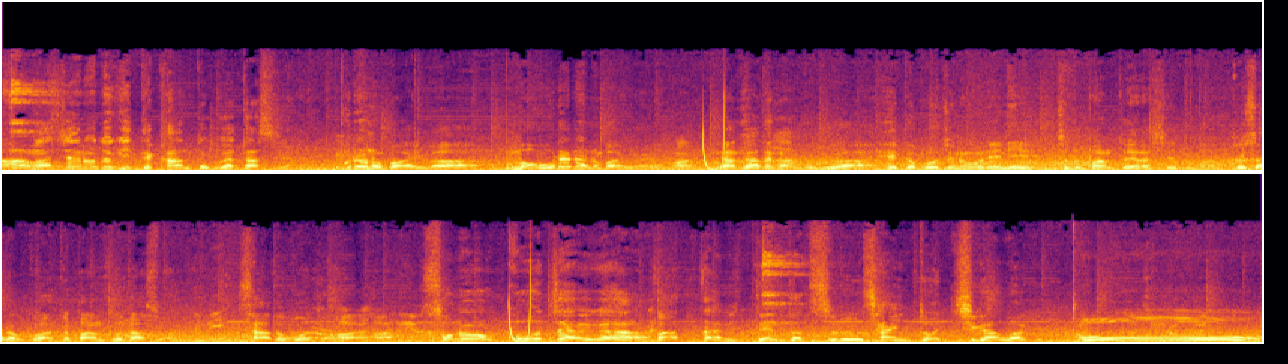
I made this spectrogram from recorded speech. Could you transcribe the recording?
アマチュアの時って監督が出すじゃないプロの場合はまあ俺らの場合はよ、はい。中畑監督がヘッドコーチの俺にちょっとバントやらせてとか。そしたらこうやってバントを出すわ。けサードコーチャーはいはい。そのコーチャーがバッターに伝達するサインとは違うわけ。おお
